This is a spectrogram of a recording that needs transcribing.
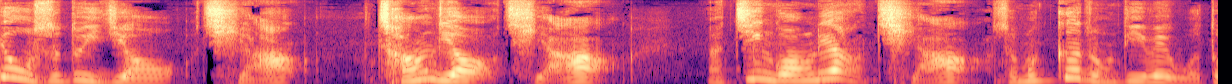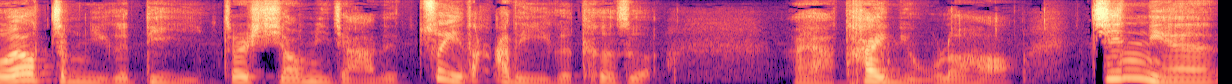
又是对焦强，长焦强，啊，进光量强，什么各种地位我都要争一个第一。这是小米家的最大的一个特色。哎呀，太牛了哈！今年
